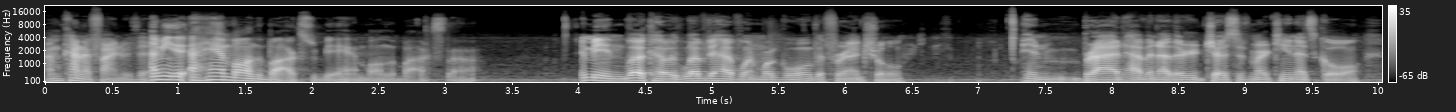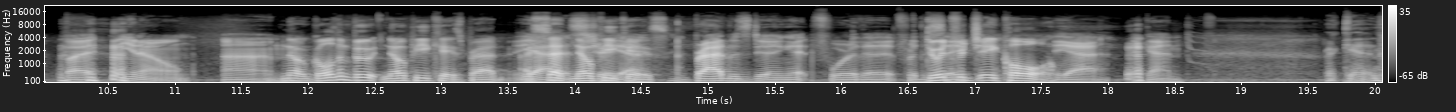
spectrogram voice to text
I'm kind of fine with it. I mean, a handball in the box would be a handball in the box, though. I mean, look, I would love to have one more goal differential, and Brad have another Josef Martinez goal, but you know, um, No, golden boot, no PKs, Brad. I yeah, said no true, yeah. PKs. Brad was doing it for the for the Do it for J. Cole. Yeah, again. Again.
